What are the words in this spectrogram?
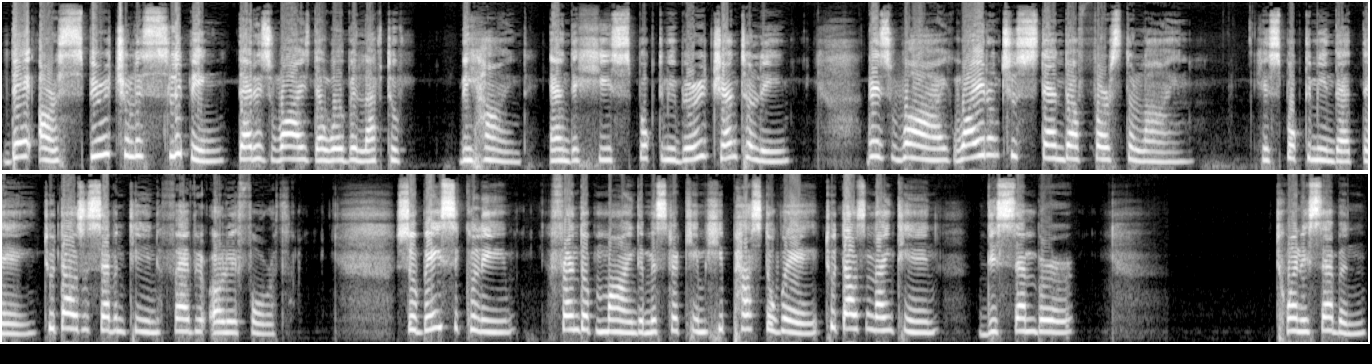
They are spiritually sleeping. That is why they will be left behind. And he spoke to me very gently. That is why, why don't you stand up first line? He spoke to me in that day, 2017, February 4th. So basically, friend of mine, Mr. Kim, he passed away 2019, December 27.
